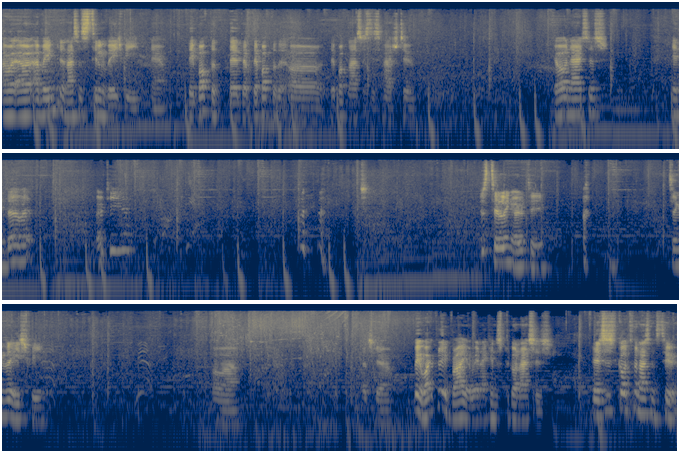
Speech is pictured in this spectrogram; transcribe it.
I, I, I've infinite Nasus stealing the HP now. They buffed the they, they, they the uh they buffed Nasus this patch too. Go Nasus. You can do it. OT. Just stealing OT. stealing the HP. Oh wow. Let's go. Wait, why play Briar when I can just go Nasus? Yeah, just go to Nasus too.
